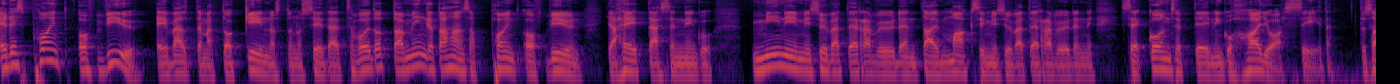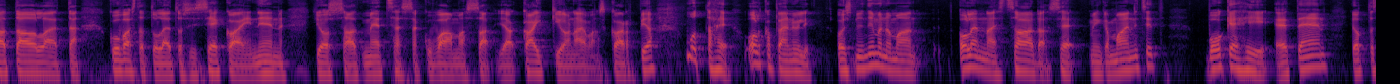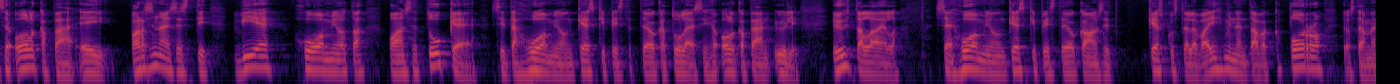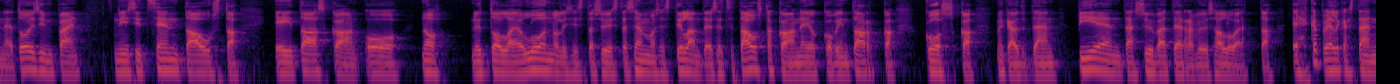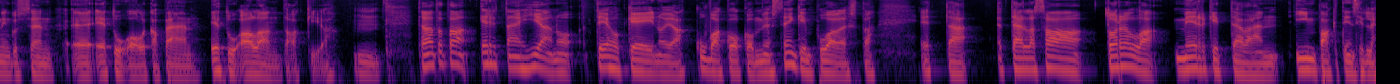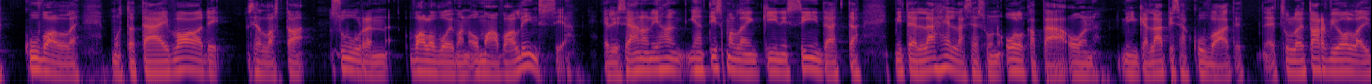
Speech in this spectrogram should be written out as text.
edes point of view ei välttämättä ole kiinnostunut siitä, että sä voit ottaa minkä tahansa point of viewn ja heittää sen niin kuin minimisyväterävyyden tai maksimisyväterävyyden, niin se konsepti ei niin kuin hajoa siitä. Saattaa olla, että kuvasta tulee tosi sekainen, jos sä oot metsässä kuvaamassa ja kaikki on aivan skarppia. Mutta hei, olkapään yli. Olisi nyt nimenomaan olennaista saada se, minkä mainitsit, bokehi eteen, jotta se olkapää ei varsinaisesti vie huomiota, vaan se tukee sitä huomion keskipistettä, joka tulee siihen olkapään yli. Ja yhtä lailla se huomion keskipiste, joka on sitten keskusteleva ihminen tai vaikka poro, jos tämä menee toisinpäin, niin sitten sen tausta ei taaskaan ole, no nyt ollaan jo luonnollisista syistä semmoisessa tilanteessa, että se taustakaan ei ole kovin tarkka, koska me käytetään pientä syväterävyysaluetta, ehkä pelkästään niin kuin sen e, etuolkapään, etualan takia. Mm. Tämä on tota erittäin hieno tehokeino ja kuvakoko myös senkin puolesta, että tällä saa todella merkittävän impaktin sille kuvalle, mutta tämä ei vaadi sellaista suuren valovoiman omaavaa linssiä. Eli sehän on ihan, ihan tismalleen kiinni siitä, että miten lähellä se sun olkapää on, minkä läpi sä kuvaat. Että et sulla ei tarvi olla 1.2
